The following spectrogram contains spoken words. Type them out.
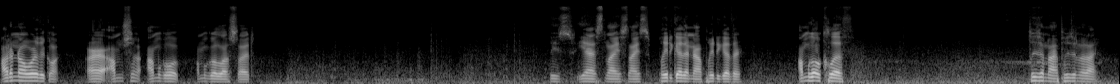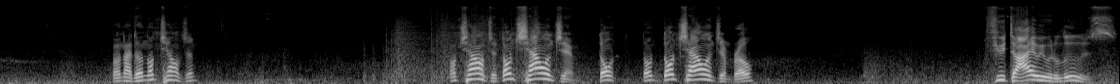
I don't know where they're going. Alright, I'm just. I'm gonna go. I'm gonna go left side. Please. Yes. Nice. Nice. Play together now. Play together. I'm gonna go cliff. Please don't die. Please don't die. Don't die. Don't don't challenge him. Don't challenge him. Don't challenge him. Don't don't don't challenge him, bro. If you die, we would lose.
